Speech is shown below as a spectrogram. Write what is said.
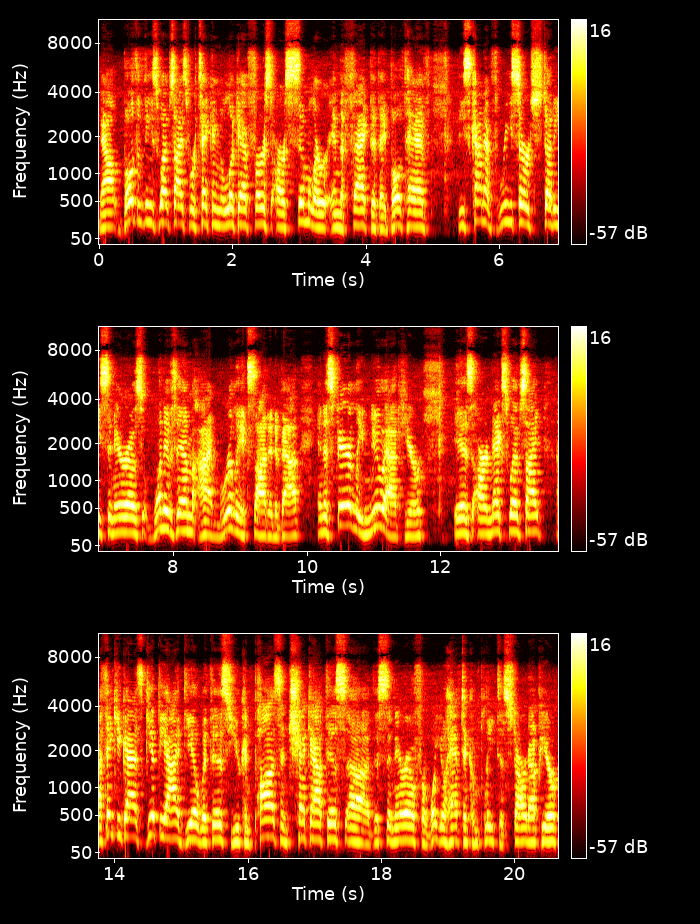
Now, both of these websites we're taking a look at first are similar in the fact that they both have these kind of research study scenarios. One of them I'm really excited about and is fairly new out here is our next website. I think you guys get the idea with this. You can pause and check out this, uh, this scenario for what you'll have to complete to start up here.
